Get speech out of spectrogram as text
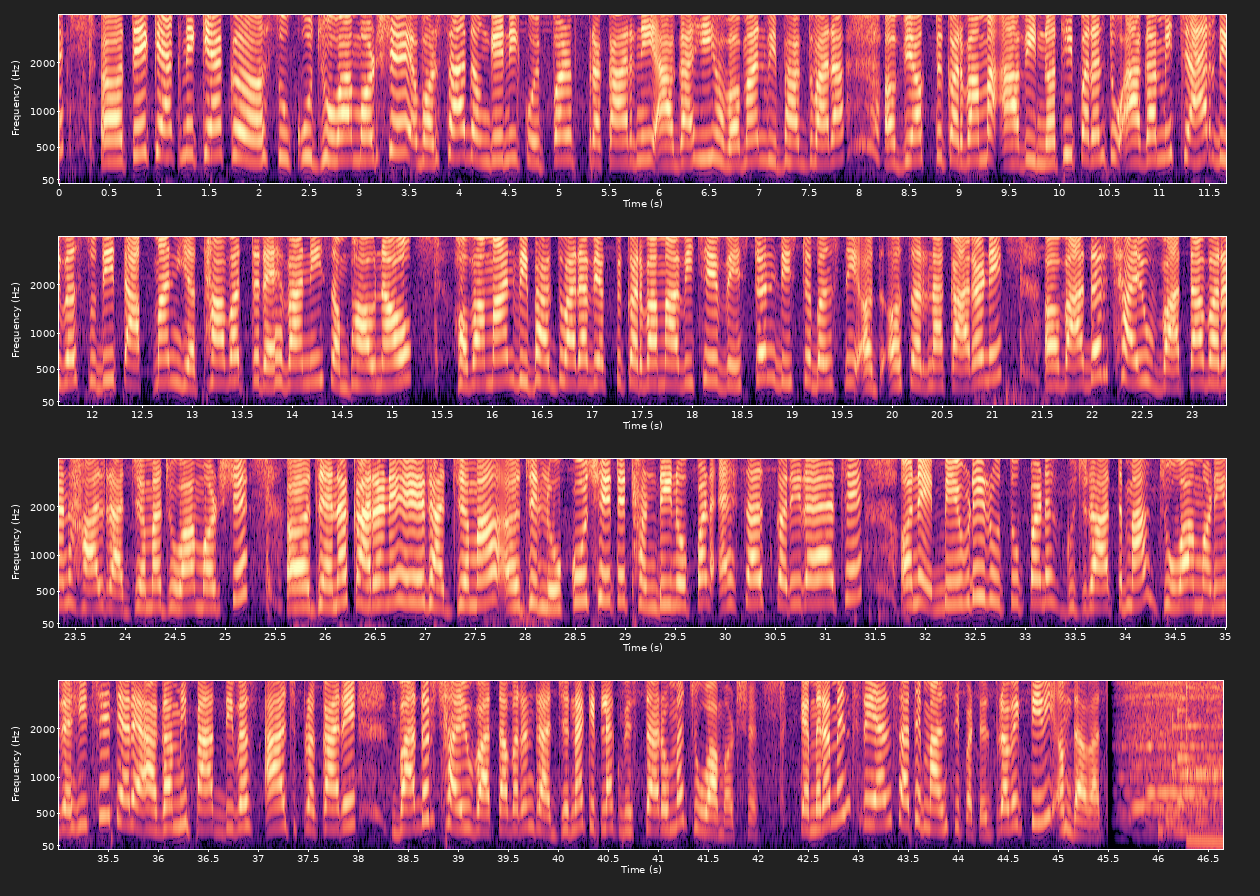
તે ક્યાંક ને ક્યાંક સૂકું જોવા મળશે. વરસાદ અંગેની કોઈ પણ પ્રકારની આગાહી હવામાન વિભાગ દ્વારા વ્યક્ત કરવામાં આવી નથી. પરંતુ આગામી ચાર દિવસ સુધી તાપમાન યથાવત રહેવાની સંભાવનાઓ હવામાન વિભાગ દ્વારા વ્યક્ત કરવામાં આવી છે વેસ્ટર્ન ડિસ્ટર્બન્સની અસરના કારણે વાદળછાયું વાતાવરણ હાલ રાજ્યમાં જોવા મળશે. જેના કારણે રાજ્યમાં જે લોકો છે તે ઠંડીનો પણ અહેસાસ કરી રહ્યા છે અને બેવડી ઋતુ પણ ગુજરાતમાં જોવા મળી રહી છે. ત્યારે આગામી પાંચ દિવસ આ જ પ્રકારે વાદળછાયું વાતાવરણ રાજ્યના કેટલાક વિસ્તારોમાં જોવા મળશે. કેમેરામેન શ્રેયાન સાથે Mansi Patel Pravek TV, Ahmedabad. Thank you.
